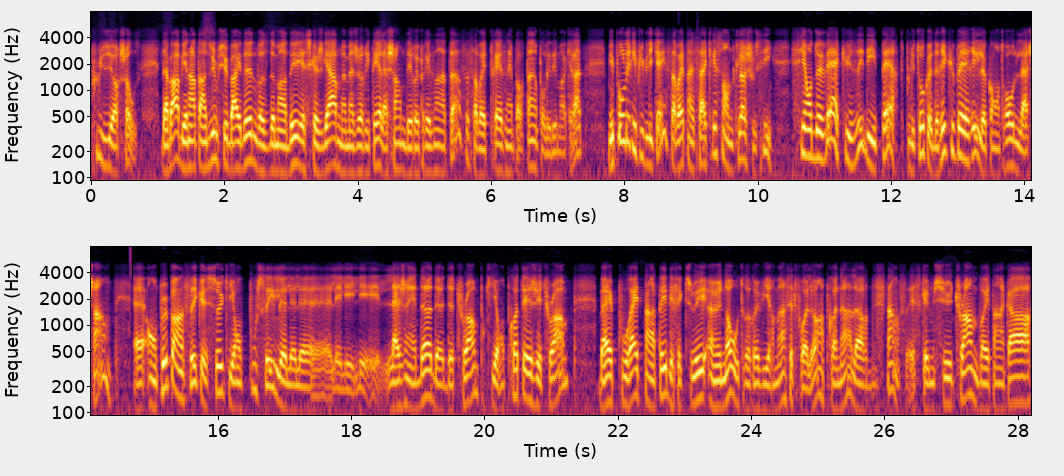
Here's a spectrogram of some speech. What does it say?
plusieurs choses. D'abord, bien entendu, M. Biden va se demander est-ce que je garde ma majorité à la Chambre des représentants? Ça, ça va être très important pour les démocrates. Mais pour les républicains, ça va être un sacré son de cloche aussi. Si on devait accuser des pertes plutôt que de récupérer le contrôle de la Chambre, euh, on peut penser que ceux qui ont poussé l'agenda de, de Trump ou qui ont protégé Trump, ben, pourraient être tentés d'effectuer un autre revirement, cette fois-là, en prenant leur distance. Est-ce que M. Trump va être encore,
